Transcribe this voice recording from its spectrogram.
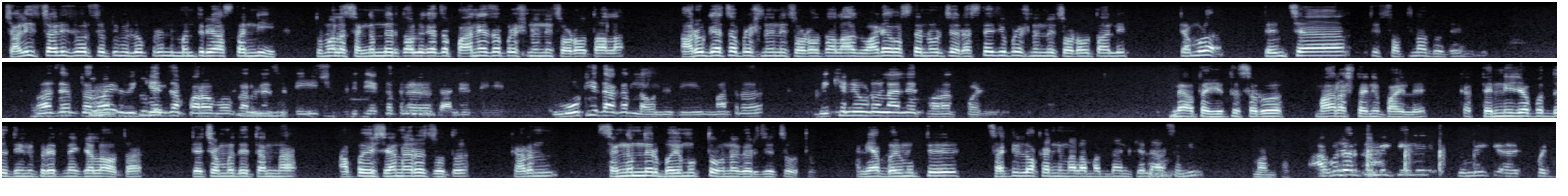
चाळीस चाळीस वर्ष तुम्ही लोकप्रतिनिधी मंत्री असताना तुम्हाला संगमनेर तालुक्याचा पाण्याचा प्रश्न नाही सोडवता आला आरोग्याचा प्रश्न नाही सोडवता आला आज वाड्या वस्त्यांवरचे रस्त्याचे प्रश्न नाही सोडवता आले. त्यामुळं त्यांच्या ते स्वप्नात होते. बाळासाहेब विखेचा पराभव करण्यासाठी एकत्र झाले होते. मोठी ताकद लावली होती. मात्र विखे निवडून आले थोरात पडले. नाही आता हे तर सर्व महाराष्ट्राने पाहिलंय. का त्यांनी ज्या पद्धतीने प्रयत्न केला होता त्याच्यामध्ये त्यांना अपयश येणारच होतं. कारण संगमनेर भयमुक्त होणं गरजेचं होतं. आणि या भयमुक्तीसाठी लोकांनी मला मतदान केलं असं मी मानतो. अगोदर तुम्ही केली तुम्ही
